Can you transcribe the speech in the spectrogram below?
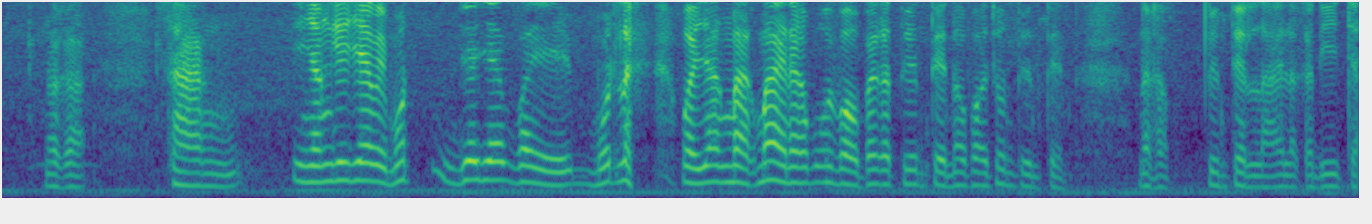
ำแล้วก็สร้าง อีหยังเยอะแยะไปหมด เยอะแยะไปหมดเลยไว้อย่างมากมายนะครับโอ้ยบอกไปก็ตื่นเต้นเนาพอชนตื่นเต้นนะครับ ตื่นเต้นหลายแล้วก็ดีใจ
